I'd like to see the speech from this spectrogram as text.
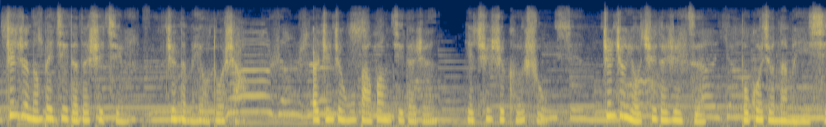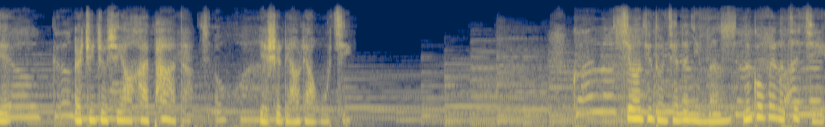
真正能被记得的事情真的没有多少，而真正无法忘记的人也屈指可数。真正有趣的日子不过就那么一些，而真正需要害怕的也是寥寥无几。希望听懂前的你们能够为了自己，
